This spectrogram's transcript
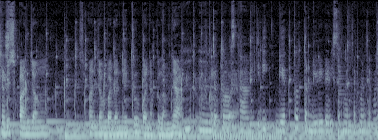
Jadi sepanjang sepanjang badannya itu banyak gelangnya gitu. Kalau betul kebayang. sekali. Jadi dia tuh terdiri dari segmen-segmen-segmen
